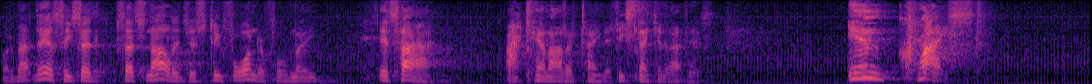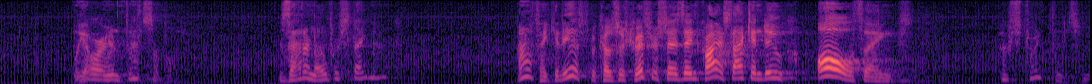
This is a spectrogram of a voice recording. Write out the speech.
What about this? He said, Such knowledge is too wonderful for me. It's high. I cannot attain it. He's thinking about this. In Christ, we are invincible. Is that an overstatement? I don't think it is because the scripture says in Christ I can do all things who strengthens me.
